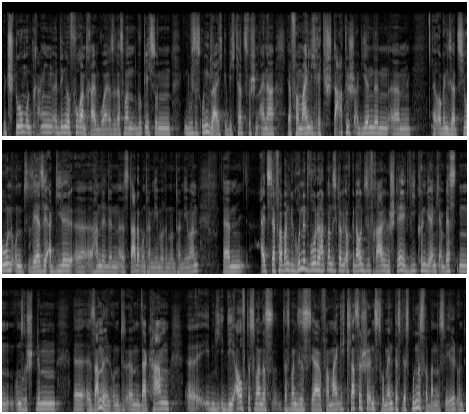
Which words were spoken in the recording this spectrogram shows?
mit Sturm und Drang äh, Dinge vorantreiben wollen. Also dass man wirklich so ein, ein gewisses Ungleichgewicht hat zwischen einer ja vermeintlich recht statisch agierenden ähm, äh, Organisation und sehr, sehr agil äh, handelnden äh, Startup-Unternehmerinnen und Unternehmern. Ähm, als der Verband gegründet wurde, hat man sich, glaube ich, auch genau diese Frage gestellt, wie können wir eigentlich am besten unsere Stimmen äh, sammeln? Und ähm, da kam äh, eben die Idee auf, dass man das, dass man dieses ja vermeintlich klassische Instrument des, des Bundesverbandes wählt. Und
